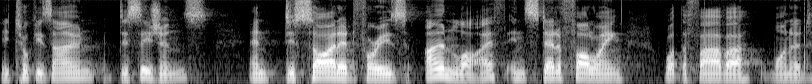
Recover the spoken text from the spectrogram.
He took his own decisions and decided for his own life instead of following what the Father wanted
